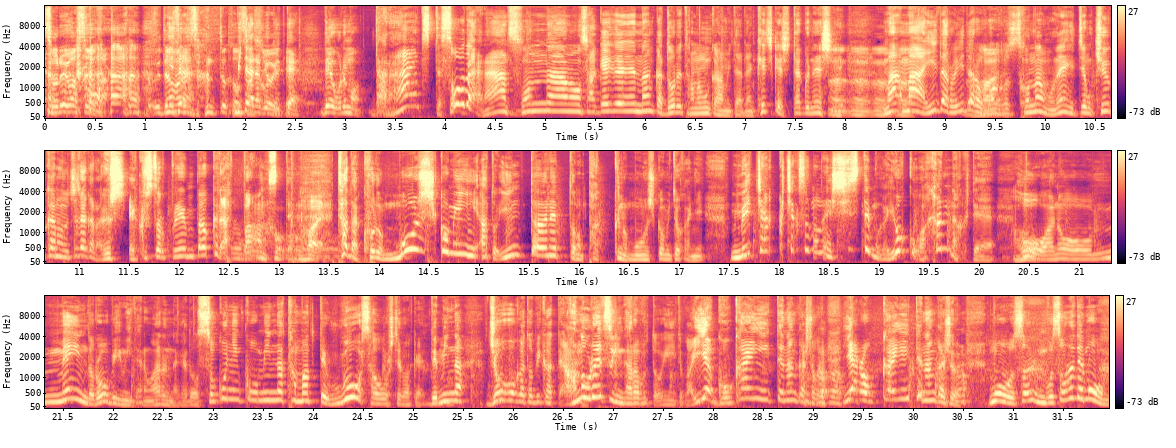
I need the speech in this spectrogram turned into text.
それはそうだ。宇多丸さんとかをみたいなこと言ってで俺も「だな」っつって「そうだよな」そんなあの酒でなんかどれ頼むかみたいなケチケチしたくねえし、うんうんうんうんまあまあいいだろういいだろう、はい。まあそんなのもね一応休暇のうちだからよしエクストラプレミアムパックだ。バーンっつって、はいただこの申し込みにあとインターネットのパックの申し込みとかにめちゃくちゃそのねシステムがよく分かんなくてもうあのメインのロビーみたいなのがあるんだけどそこにこうみんな溜まって右往左往してるわけ。でみんな情報が飛び交ってあの列に並ぶといいとかいや5 階に行ってなんかしとかいや6階に行ってなんかしとかもうそれもうそれでもうう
